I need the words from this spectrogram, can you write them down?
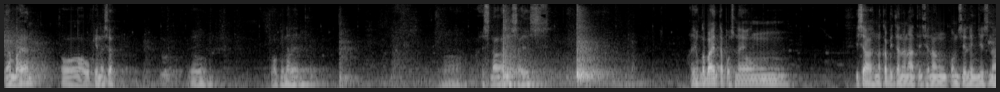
Yan bayan. O okay na siya. Yun. Okay na rin. Uh, ayos na, ayos, ayos. Ayun kabayan, tapos na yung isa, nakabitan na natin siya ng console hinges na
